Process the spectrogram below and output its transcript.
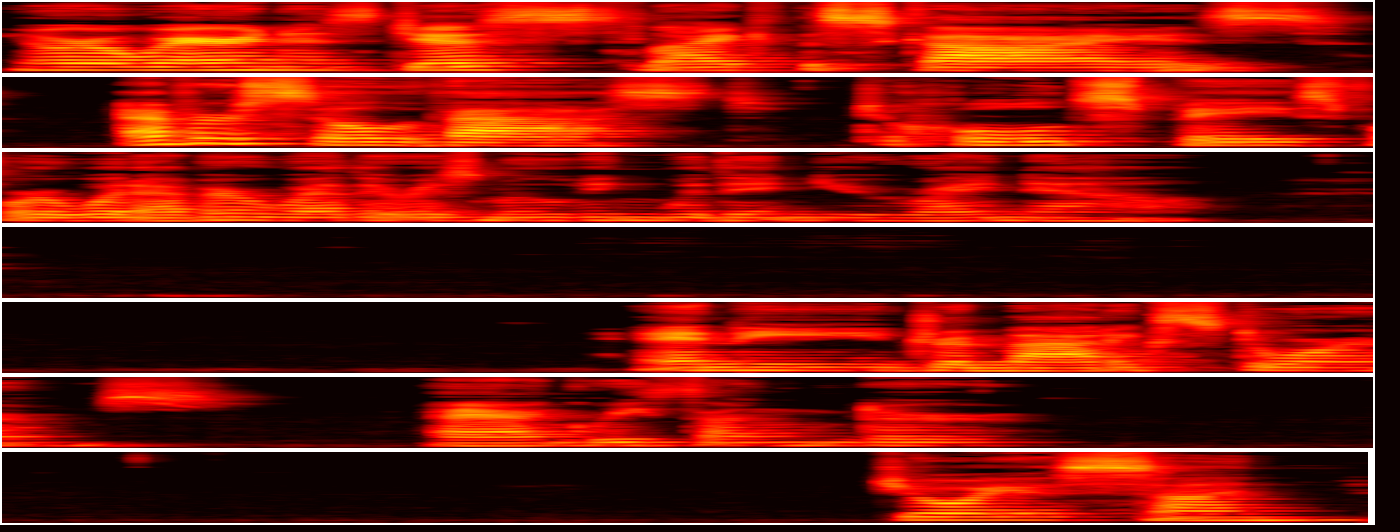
Your awareness, just like the sky, is ever so vast to hold space for whatever weather is moving within you right now. Any dramatic storms, angry thunder, joyous sun,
